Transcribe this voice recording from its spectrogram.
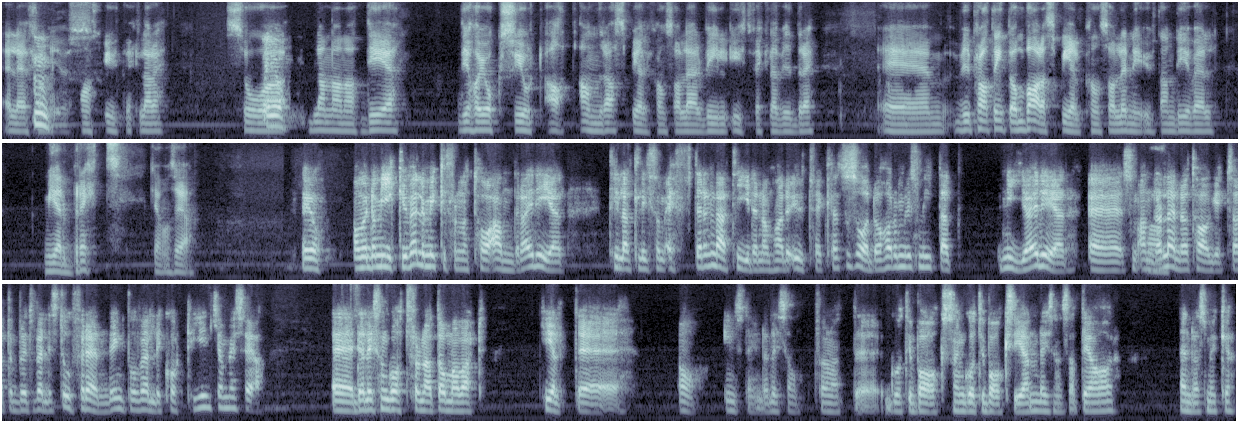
Eller från Mm. Yes. japanska utvecklare. Så Ja. bland annat det, det har ju också gjort att andra spelkonsoler vill utveckla vidare. Eh, vi pratar inte om bara spelkonsoler nu, utan det är väl mer brett kan man säga. Jo. Ja, men de gick ju väldigt mycket från att ta andra idéer till att liksom efter den där tiden de hade utvecklats och så, då har de liksom hittat nya idéer eh, som andra Ja. länder har tagit. Så att det har blivit väldigt stor förändring på väldigt kort tid kan man säga. Eh, det har liksom gått från att de har varit helt eh, ja, instängda liksom, från att eh, gå tillbaka, sen gå tillbaka igen. Liksom, så att det har ändrats mycket.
